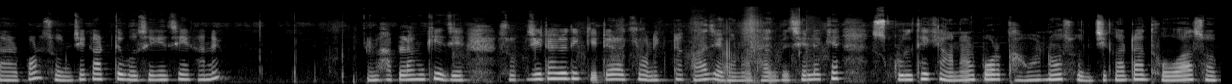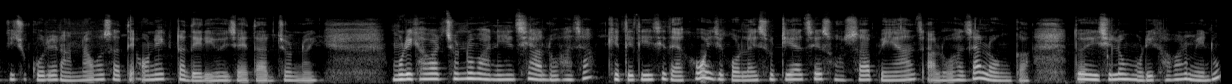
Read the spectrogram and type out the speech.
তারপর সবজি কাটতে বসে গেছি এখানে। ভাবলাম কি যে সবজিটা যদি কেটে রাখি, অনেকটা কাজ এগোনো থাকবে। ছেলেকে স্কুল থেকে আনার পর খাওয়ানো, সবজি কাটা, ধোয়া সব কিছু করে রান্না বসাতে অনেকটা দেরি হয়ে যায় তার জন্যই। মুড়ি খাওয়ার জন্য বানিয়েছি আলু ভাজা। খেতে দিয়েছি, দেখো এই যে কড়াইশুঁটি আছে, শসা, পেঁয়াজ, আলু ভাজা, লঙ্কা। তো এই ছিল মুড়ি খাবার মেনু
